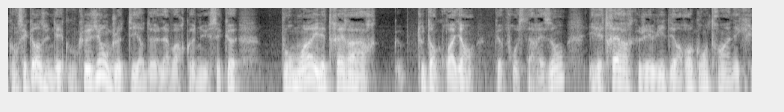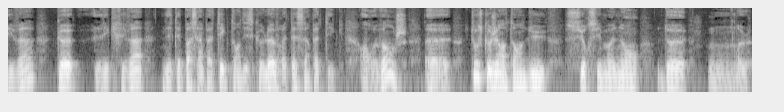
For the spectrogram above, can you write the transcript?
conséquences, une des conclusions que je tire de l'avoir connu, c'est que pour moi, il est très rare, tout en croyant que Proust a raison, il est très rare que j'ai eu l'idée en rencontrant un écrivain que l'écrivain n'était pas sympathique tandis que l'œuvre était sympathique. En revanche, euh, tout ce que j'ai entendu sur Simonon de euh,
